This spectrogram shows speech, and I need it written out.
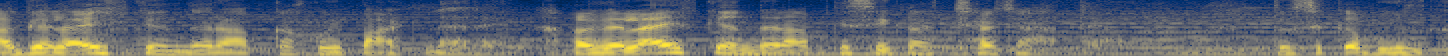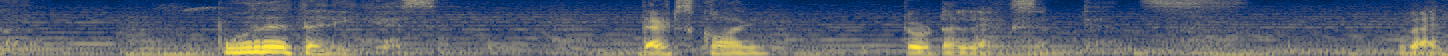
अगर लाइफ के अंदर आपका कोई पार्टनर है, अगर लाइफ के अंदर आप किसी का अच्छा चाहते हो तो उसे कबूल करो। पूरे तरीके से। That's called total acceptance well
